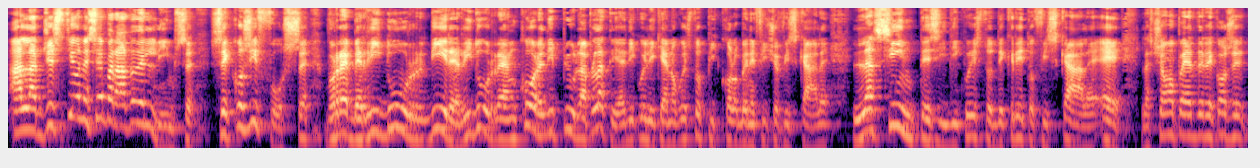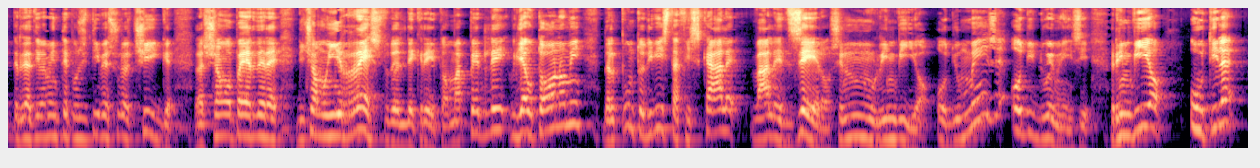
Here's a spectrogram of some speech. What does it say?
alla gestione separata dell'Inps. Se così fosse, vorrebbe ridurre, dire, ridurre ancora di più la platea di quelli che hanno questo piccolo beneficio fiscale. La sintesi di questo decreto fiscale è lasciamo perdere cose relativamente positive sulla CIG, lasciamo perdere diciamo il resto del decreto, ma per le, gli autonomi dal punto di vista fiscale vale zero, se non un rinvio o di un mese o di due mesi. Rinvio utile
